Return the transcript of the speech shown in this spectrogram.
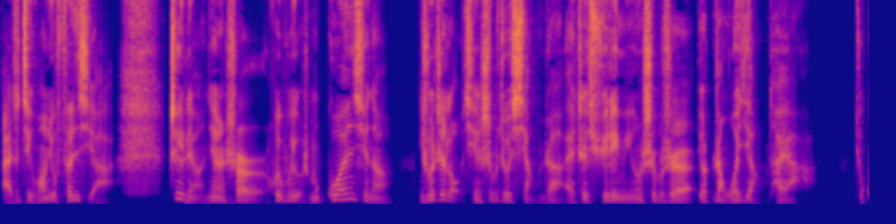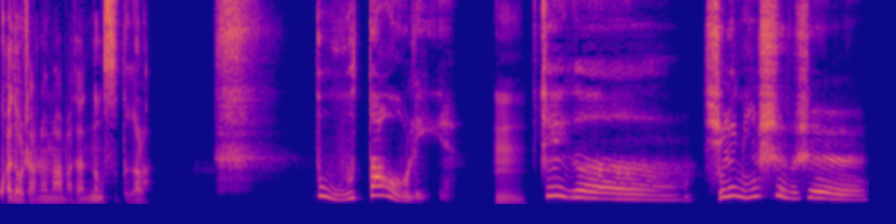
哎，这警方就分析啊，这两件事儿会不会有什么关系呢？你说这老秦是不是就想着，哎，这徐黎明是不是要让我养他呀？就快刀斩乱麻把他弄死得了？不无道理。嗯，这个徐立明是不是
